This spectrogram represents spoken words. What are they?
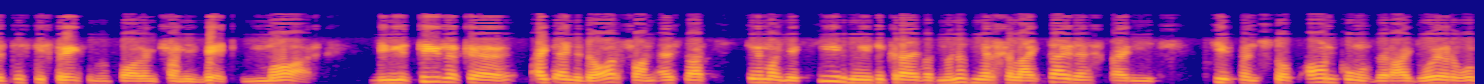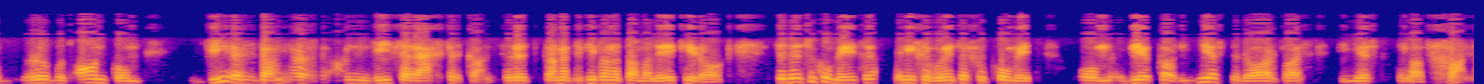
Dit is die strengste bepaling van die wet, maar die natuurlike uiteinde daarvan is dat sien maar jy vier mense kry wat min of meer gelyktydig by die vierpunt stop aankom of by daai dooie robot aankom wie is dan aan wie se regterkant? So dit kan 'n bietjie van 'n tamaletjie raak. So dis hoekom mense in die gewoonte gekom het om WK die eerste daar was die eerste te laat gaan.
